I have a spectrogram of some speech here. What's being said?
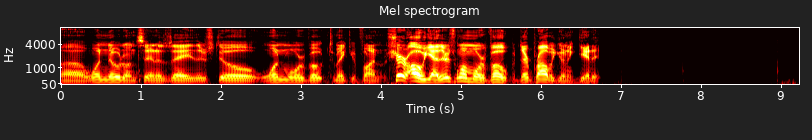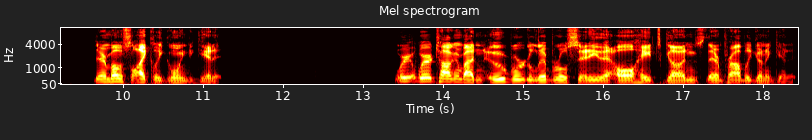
uh, one note on San Jose, there's still one more vote to make it final. Sure, oh yeah, there's one more vote, but they're probably going to get it. They're most likely going to get it. We're, we're talking about an uber liberal city that all hates guns. They're probably going to get it.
